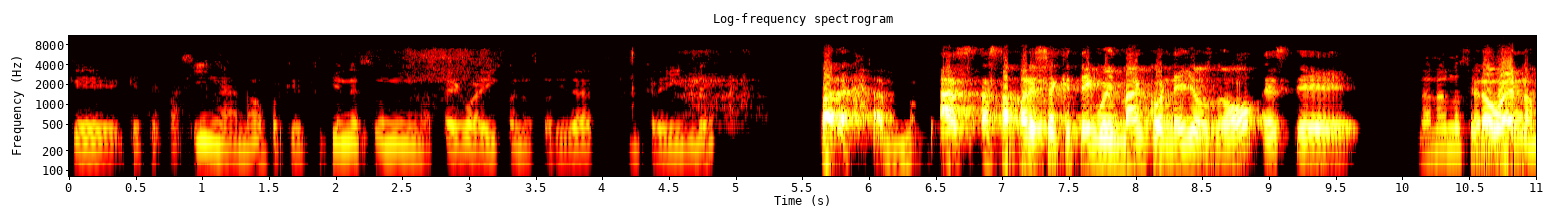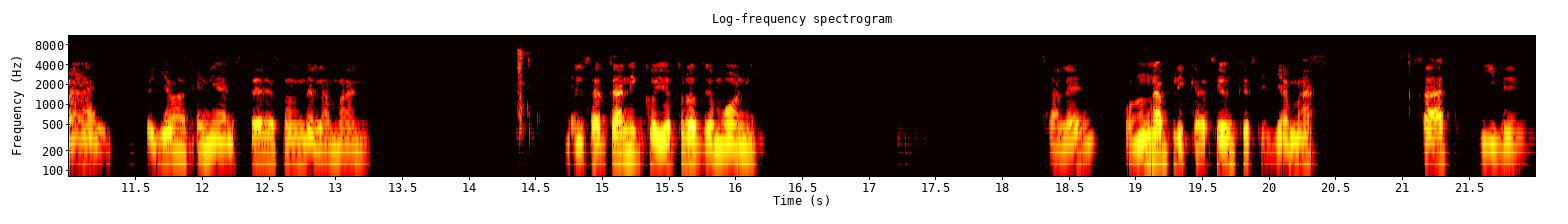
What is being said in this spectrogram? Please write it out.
que, que te fascina, ¿no? Porque tú tienes un apego ahí con la autoridad increíble. Para, hasta parece que tengo imán con ellos, ¿no? Este. No, no, no se Pero bueno. Genial, se llevan genial, ustedes son de la mano. Del satánico y otros demonios. ¿sale? Con una aplicación que se llama SAT ID,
